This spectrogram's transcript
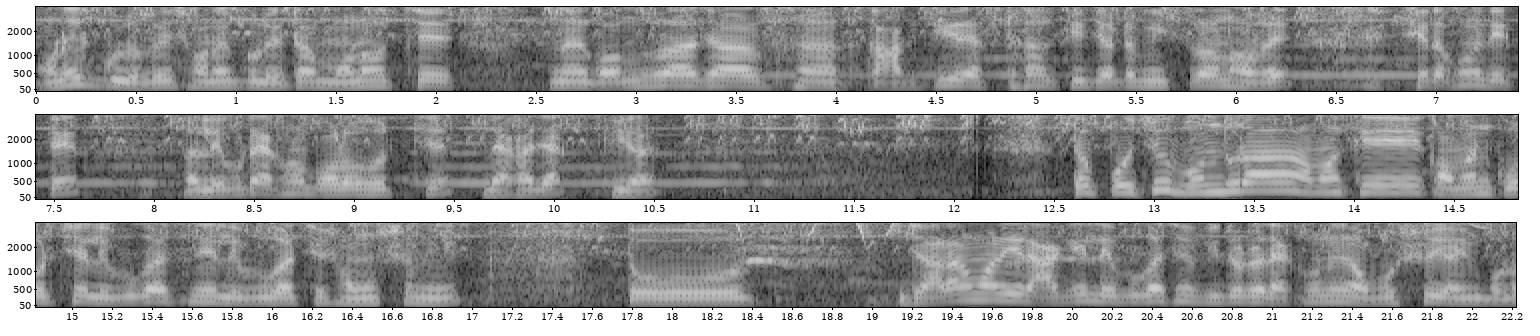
অনেকগুলো, বেশ অনেকগুলো। এটা মনে হচ্ছে গন্ধরাজ আর কাগজির একটা কিছু একটা মিশ্রণ হবে। সেরকমই দেখতে। লেবুটা এখনও বড় হচ্ছে, দেখা যাক কী হয়। তো প্রচুর বন্ধুরা আমাকে কমেন্ট করছে লেবু গাছ নিয়ে, লেবু গাছের সমস্যা নিয়ে। তো যারা আমার এর আগে লেবু গাছের ভিডিওটা দেখোনি, অবশ্যই আমি বলব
